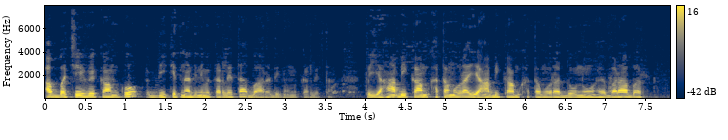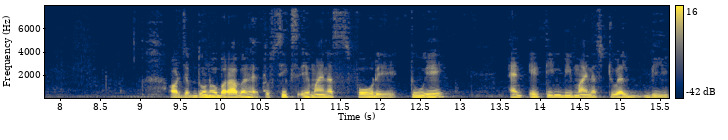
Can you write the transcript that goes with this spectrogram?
अब बचे हुए काम को बी कितना दिन में कर लेता? बारह दिनों में कर लेता। तो यहाँ भी काम खत्म हो रहा है, यहाँ भी काम खत्म हो रहा है, दोनों है बराबर। और जब दोनों बराबर है तो six A minus four A two A and eighteen B minus twelve B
